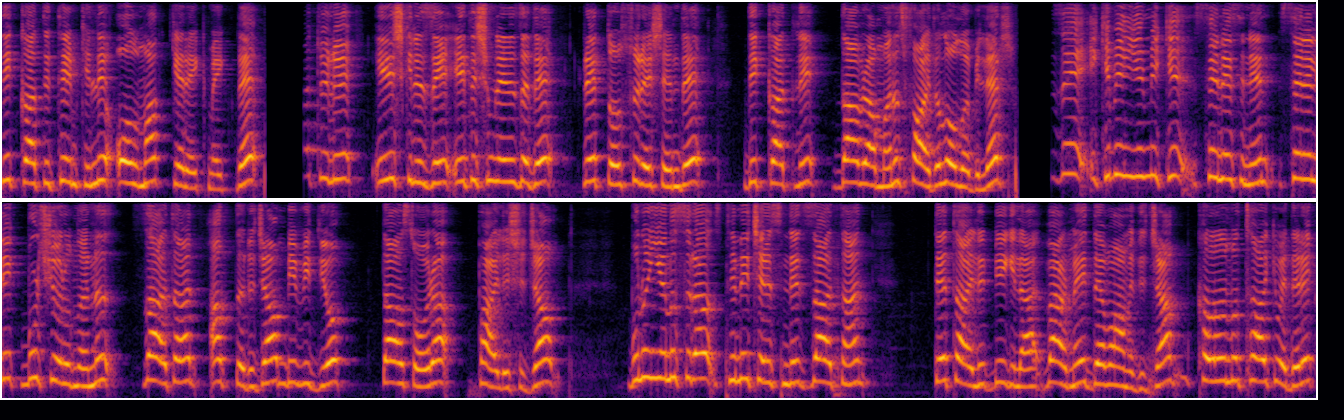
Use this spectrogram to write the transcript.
dikkatli, temkinli olmak gerekmekte. Her türlü ilişkinize, iletişimlerinize de retro süreçlerinde dikkatli davranmanız faydalı olabilir. Size 2022 senesinin senelik burç yorumlarını zaten aktaracağım bir video daha sonra paylaşacağım. Bunun yanı sıra sene içerisinde zaten detaylı bilgiler vermeye devam edeceğim. Kanalımı takip ederek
